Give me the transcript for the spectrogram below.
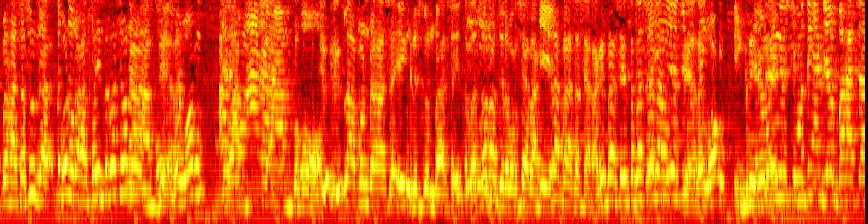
Bahasa Sunda pun bahasa internasional. Nah, wong Arab. Arab lamun bahasa Inggris kun bahasa internasional Hmm. jadi wong serang. Iya. lah bahasa serangnya bahasa internasional. Iya penting. wong Inggris Jere wong ya. Inggris penting aja bahasa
